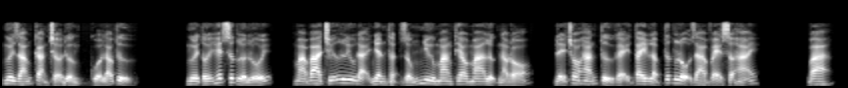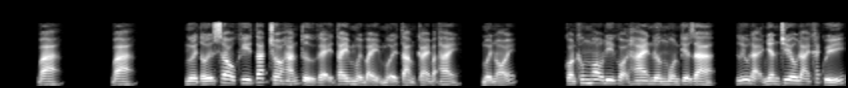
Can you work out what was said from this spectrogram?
ngươi dám cản trở đường của lão tử. Người tới hết sức lớn lối, mà ba chữ lưu đại nhân thật giống như mang theo ma lực nào đó, để cho hán tử gậy tay lập tức lộ ra vẻ sợ hãi. Ba ba ba người tới sau khi tắt cho hán tử gậy tay mười bảy, mười tám cái bạc hai, mới nói, còn không mau đi gọi hai nương môn kia ra, lưu đại nhân chiêu đại khách quý,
